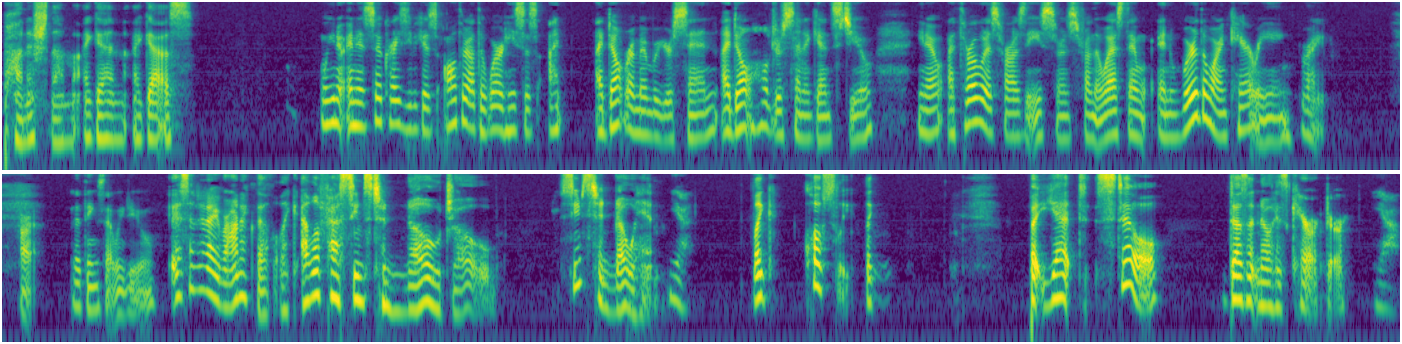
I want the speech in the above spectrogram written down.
punish them again, I guess. Well, you know, and it's so crazy because all throughout the word, he says, I, I don't remember your sin. I don't hold your sin against you. You know, I throw it as far as the east is from the west, and, and we're the one carrying Right. the things that we do. Isn't it ironic though? Like Eliphaz seems to know Job. Seems to know him. Yeah. Like closely. Like but yet still doesn't know his character. Yeah.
